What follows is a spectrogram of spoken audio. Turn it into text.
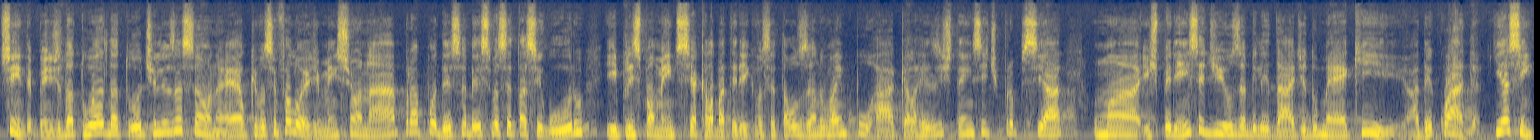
Sim, depende da tua, da tua utilização, né? É o que você falou, é dimensionar para poder saber se você está seguro e principalmente se aquela bateria que você está usando vai empurrar aquela resistência e te propiciar uma experiência de usabilidade do Mac adequada. E assim,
